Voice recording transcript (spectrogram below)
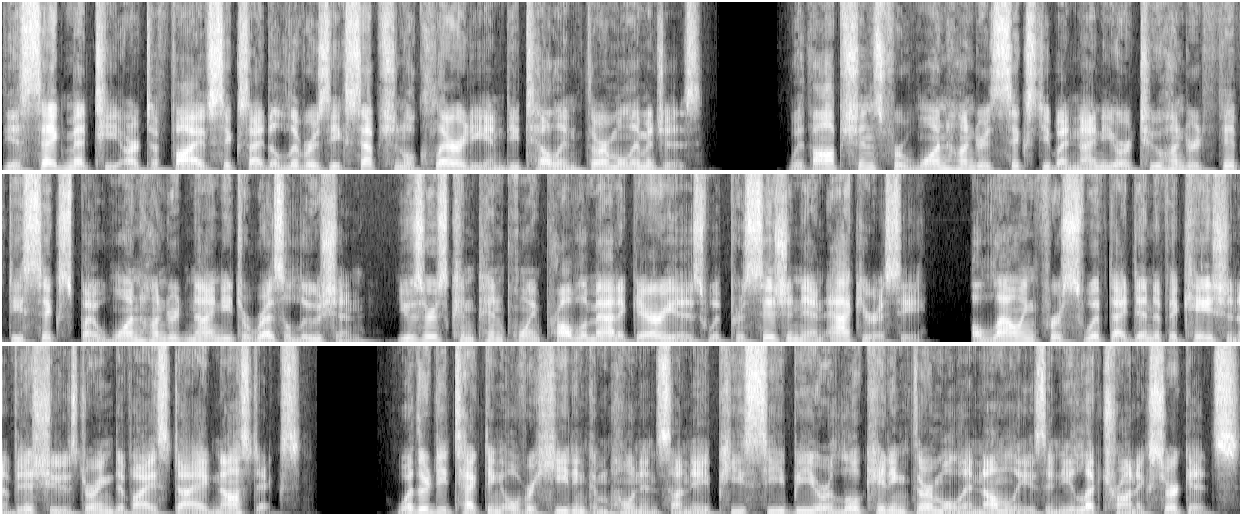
the ACEGMET TR256i delivers exceptional clarity and detail in thermal images. With options for 160 by 90 or 256 by 190 to resolution, users can pinpoint problematic areas with precision and accuracy allowing for swift identification of issues during device diagnostics. Whether detecting overheating components on a PCB or locating thermal anomalies in electronic circuits,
